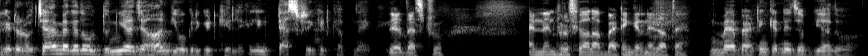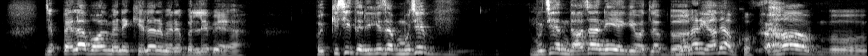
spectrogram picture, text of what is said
کرکٹر ہو چاہے میں کہتا ہوں دنیا جہان کی وہ کرکٹ کھیلے لیکن ٹیسٹ کرکٹ کا اپنا ایک دیٹس ٹرو اینڈ دین پھر اس کے بعد آپ بیٹنگ کرنے جاتے ہیں۔ میں بیٹنگ کرنے جب گیا تو جب پہلا بال میں نے کھیلا نا میرے بلے پہ آیا۔ وہ کسی طریقے سے مجھے مجھے اندازہ نہیں ہے کہ مطلب یاد ہے آپ کو؟ ہاں وہ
